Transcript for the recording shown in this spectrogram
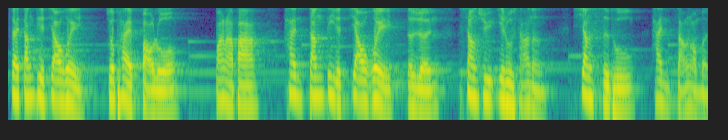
在当地的教会就派保罗、巴拿巴。和当地的教会的人上去耶路撒冷，向使徒和长老们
